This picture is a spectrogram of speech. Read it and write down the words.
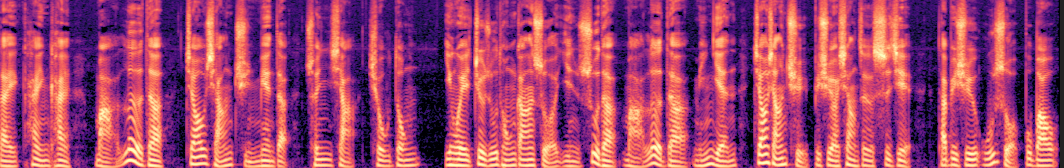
来看一看马勒的交响曲里面的春夏秋冬。因为就如同刚刚所引述的马勒的名言，交响曲必须要向这个世界，它必须无所不包，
